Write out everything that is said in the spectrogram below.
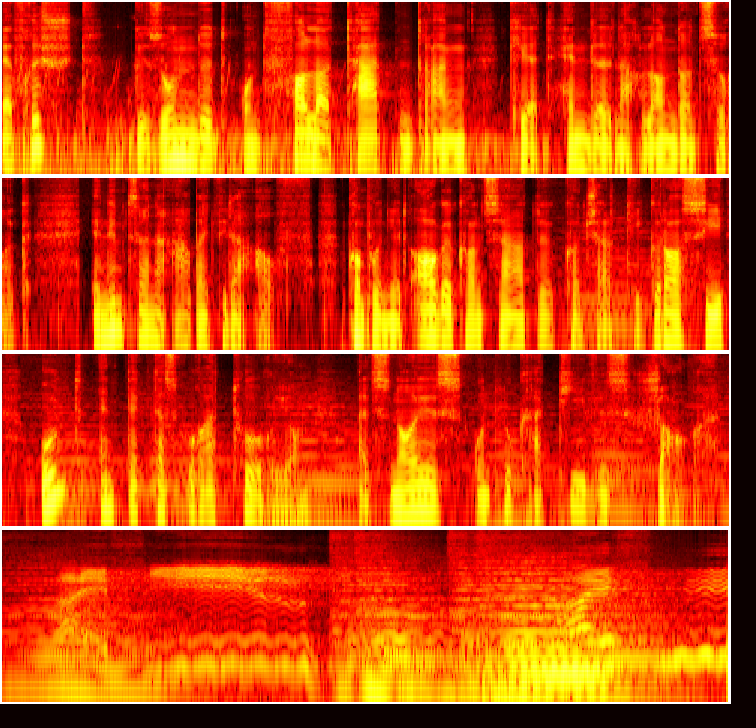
Erfrischt gesundet und voller Tatendrang kehrt Händel nach London zurück. Er nimmt seine Arbeit wieder auf, komponiert Orgelkonzerte, Concerti Grossi und entdeckt das Oratorium als neues und lukratives Genre. I feel, I feel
